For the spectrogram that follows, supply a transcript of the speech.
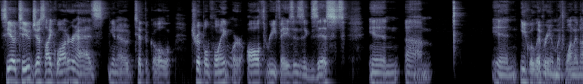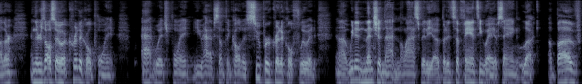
CO2, just like water, has, you know, typical triple point where all three phases exist in um, in equilibrium with one another. And there's also a critical point at which point you have something called a supercritical fluid. Uh, we didn't mention that in the last video, but it's a fancy way of saying, look, above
